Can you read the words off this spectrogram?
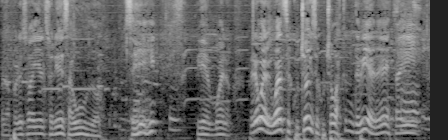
Bueno, por eso ahí el sonido es agudo. ¿Sí? Bien, bueno. Pero bueno, igual se escuchó y se escuchó bastante bien, ¿eh? Está ahí.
